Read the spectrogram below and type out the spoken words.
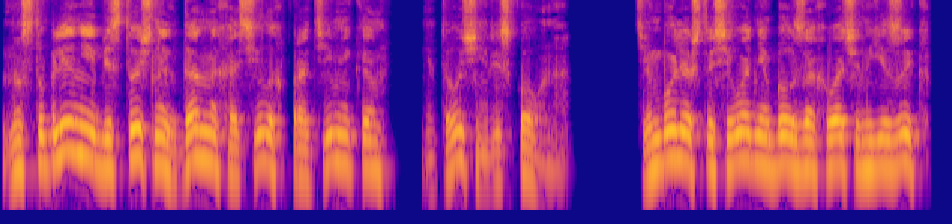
Наступление без точных данных о силах противника — это очень рискованно. Тем более, что сегодня был захвачен язык,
